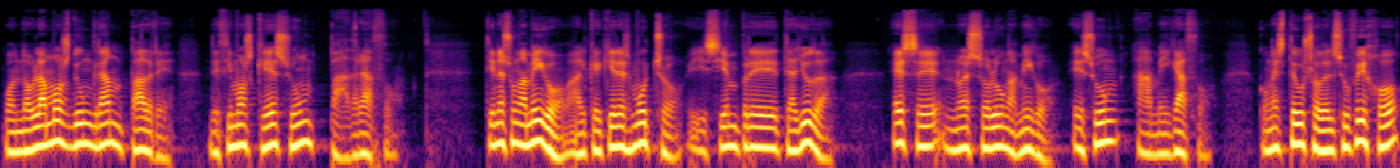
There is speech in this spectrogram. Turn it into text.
cuando hablamos de un gran padre, decimos que es un padrazo. Tienes un amigo al que quieres mucho y siempre te ayuda. Ese no es solo un amigo, es un amigazo. Con este uso del sufijo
